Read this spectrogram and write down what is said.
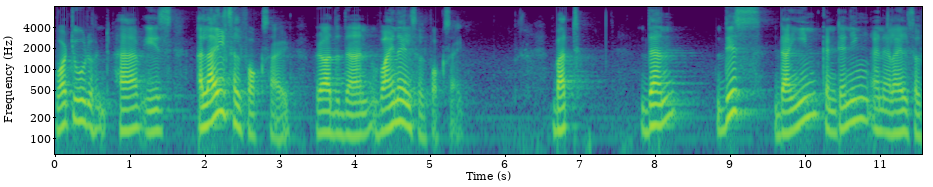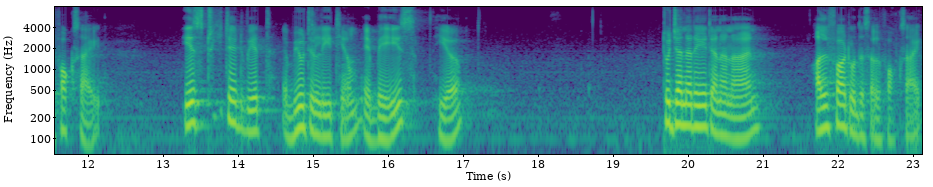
what you would have is allyl sulfoxide rather than vinyl sulfoxide. But then this diene containing an allyl sulfoxide is treated with a butyl lithium a base here to generate an anion alpha to the sulfoxide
